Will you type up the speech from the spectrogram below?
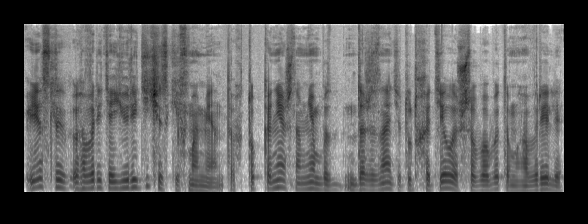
если говорить о юридических моментах, то, конечно, мне бы даже, знаете, тут хотелось, чтобы об этом говорили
